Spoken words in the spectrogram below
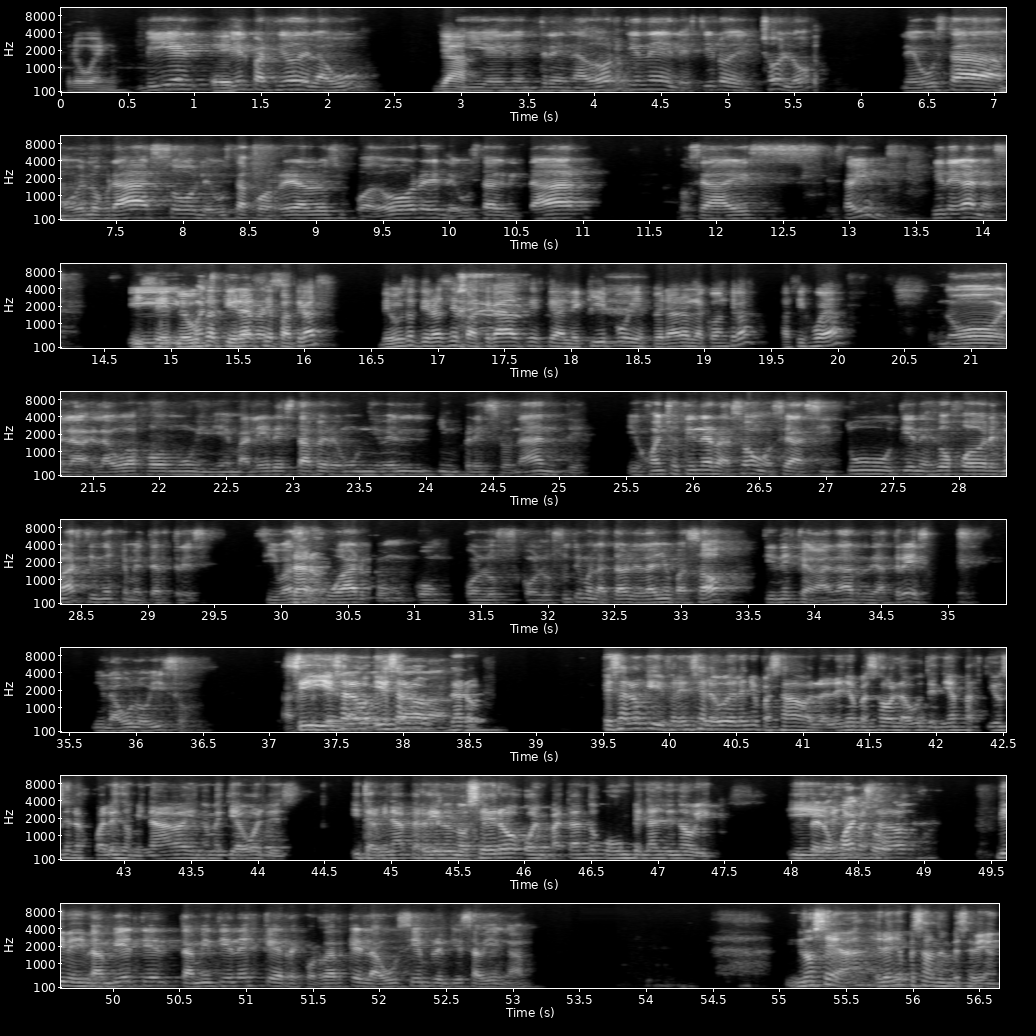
Pero bueno. Vi el, vi el partido de la U ya. y el entrenador tiene el estilo del cholo. Le gusta mover los brazos, le gusta correr a los jugadores, le gusta gritar. O sea, es, está bien, tiene ganas. ¿Y, se, le gusta tirarse para atrás? ¿Le gusta tirarse para atrás este, al equipo y esperar a la contra? ¿Así juega? No, la, la U ha jugado muy bien. Valera está pero en un nivel impresionante. Y Juancho tiene razón, o sea, si tú tienes dos jugadores más, tienes que meter tres. Si vas a jugar con, con, con, los, con los últimos de la tabla del año pasado, tienes que ganar de a tres. Y la U lo hizo. sí, y es, algo, y es algo, claro. Es algo que diferencia a la U del año pasado. El año pasado la U tenía partidos en los cuales dominaba y no metía goles. Y terminaba perdiendo 1-0 o empatando con un penal de Novik. Y Pero Juancho, dime, dime. También, también tienes que recordar que la U siempre empieza bien, ¿ah? No sé, ¿ah? el año pasado no empecé bien.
